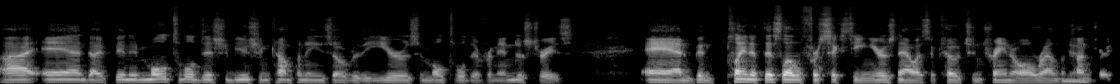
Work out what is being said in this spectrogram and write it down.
uh, and I've been in multiple distribution companies over the years in multiple different industries and been playing at this level for 16 years now as a coach and trainer all around the yeah. country.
